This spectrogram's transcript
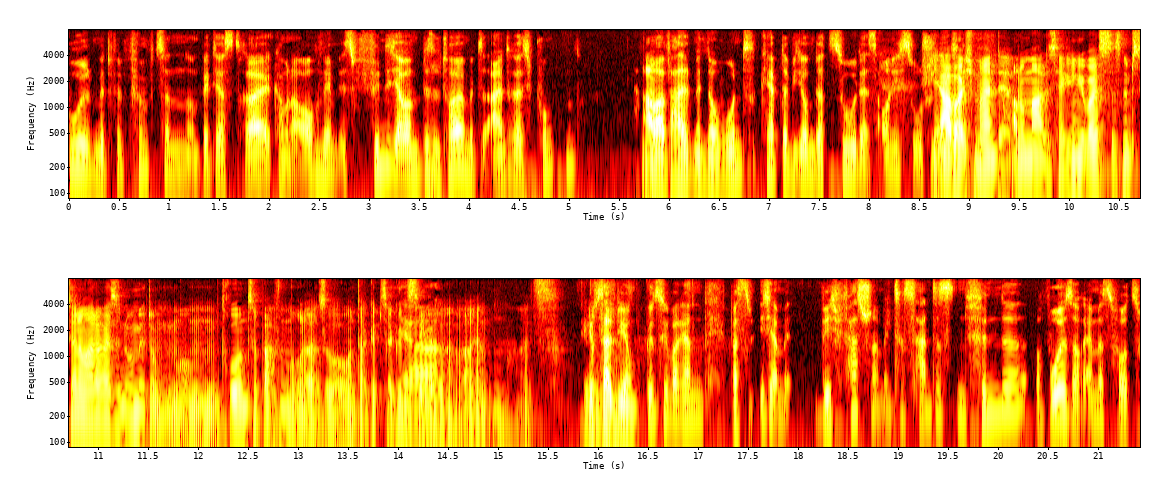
cool mit WIP 15 und BTS 3, kann man auch nehmen. Ist, finde ich aber ein bisschen teuer mit 31 Punkten. Ja. Aber halt mit einer Wound-Cap da wiederum dazu, der ist auch nicht so schlecht. Ja, aber ich meine, der hat normales Hacking-Device, das nimmst du ja normalerweise nur mit, um, um Drohnen zu buffen oder so. Und da gibt es ja günstigere Varianten als. Da gibt es halt wiederum günstige Varianten. Was ich, am, wie ich fast schon am interessantesten finde, obwohl es auch MSV2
